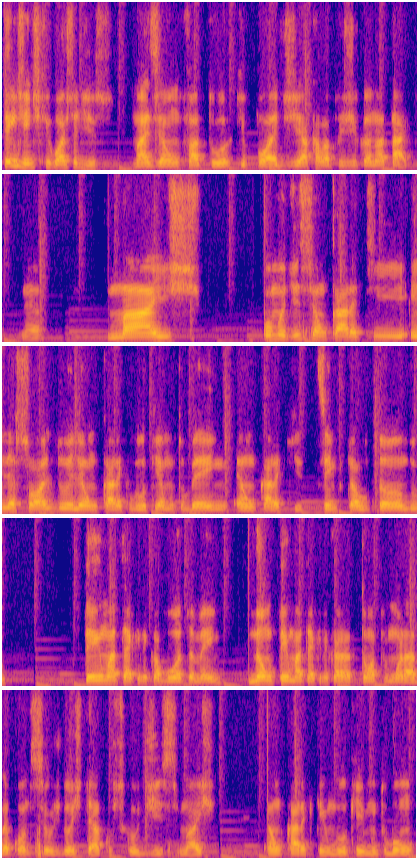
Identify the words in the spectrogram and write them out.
Tem gente que gosta disso, mas é um fator que pode acabar prejudicando o ataque, né? Mas, como eu disse, é um cara que ele é sólido, ele é um cara que bloqueia muito bem, é um cara que sempre está lutando, tem uma técnica boa também. Não tem uma técnica tão aprimorada quanto seus dois tecos que eu disse, mas é um cara que tem um bloqueio muito bom.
